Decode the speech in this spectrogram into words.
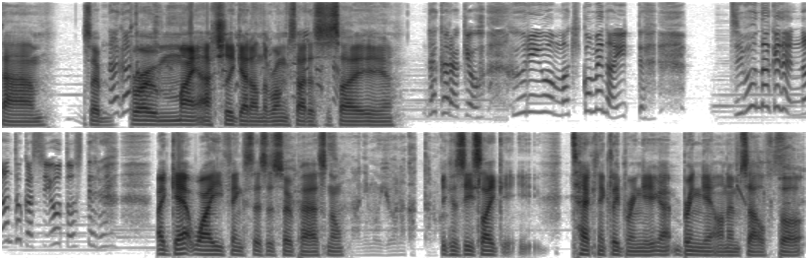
Damn. So bro might actually get on the wrong side of society. Yeah. I get why he thinks this is so personal. Because he's like technically bringing bringing it on himself, but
